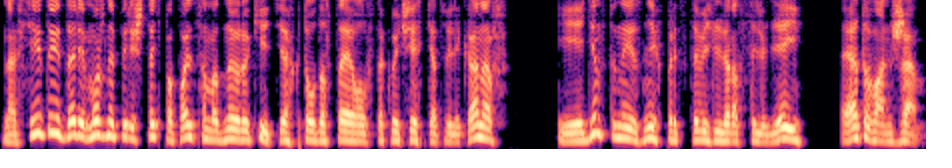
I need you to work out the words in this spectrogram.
На всей этой даре можно пересчитать по пальцам одной руки тех, кто удостаивался такой чести от великанов, и единственный из них представитель расы людей — это Ван Джен.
